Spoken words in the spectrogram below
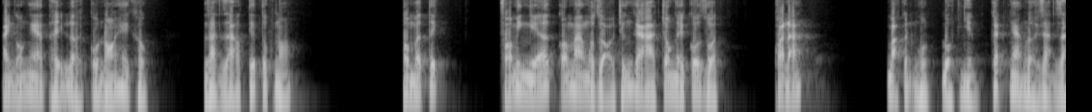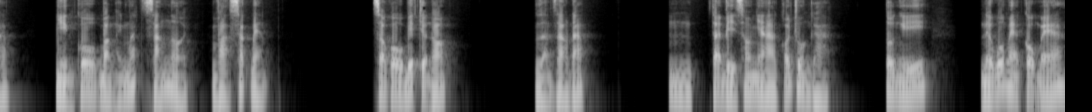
anh có nghe thấy lời cô nói hay không. Giản giao tiếp tục nói. Hôm mất tích, Phó Minh Nghĩa có mang một giỏ trứng gà cho người cô ruột. Khoan đã. Bà cận ngôn đột nhiên cắt ngang lời giản giao nhìn cô bằng ánh mắt sáng ngời và sắc bén. Sao cô biết chuyện đó? Giản giao đáp. Um, tại vì sau nhà có chuồng gà. Tôi nghĩ nếu bố mẹ cậu bé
